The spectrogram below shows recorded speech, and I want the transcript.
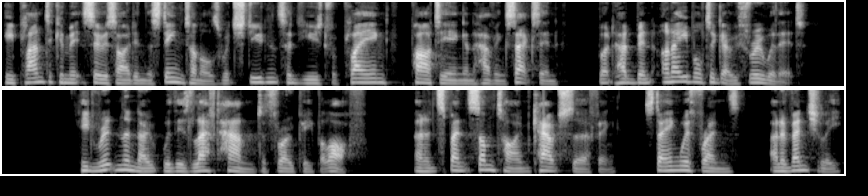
He planned to commit suicide in the steam tunnels, which students had used for playing, partying, and having sex in, but had been unable to go through with it. He'd written the note with his left hand to throw people off. And had spent some time couch surfing, staying with friends, and eventually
